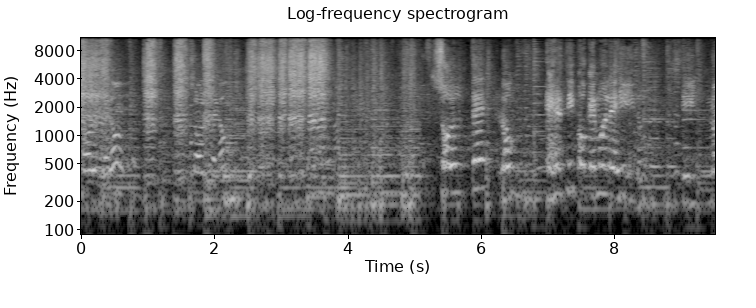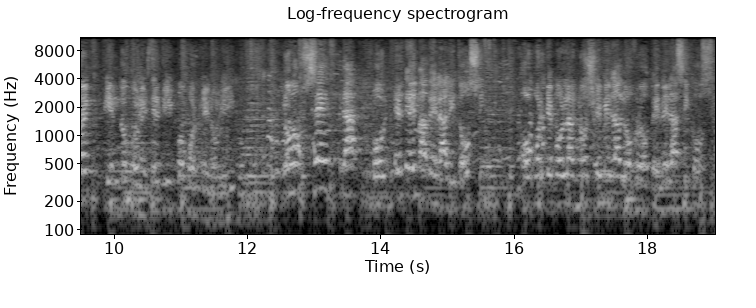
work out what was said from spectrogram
Solterón, solterón. Solterón es el tipo que hemos elegido y no entiendo con este tipo por qué lo digo. No será por el tema de la litosis o porque por las noches me dan los brotes de la psicosis.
